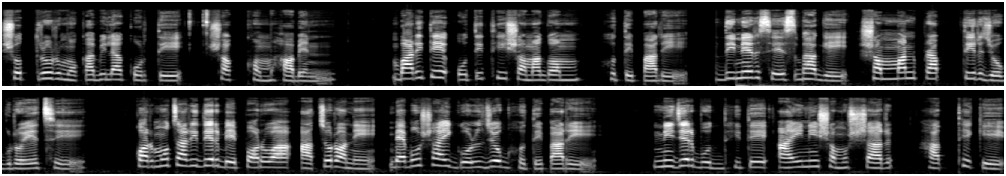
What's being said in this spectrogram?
শত্রুর মোকাবিলা করতে সক্ষম হবেন। বাড়িতে অতিথি সমাগম হতে পারে। দিনের শেষ ভাগে সম্মান প্রাপ্তির যোগ রয়েছে। কর্মচারীদের বেপরোয়া আচরণে ব্যবসায় গোলযোগ হতে পারে। নিজের বুদ্ধিতে আইনি সমস্যার হাত থেকে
